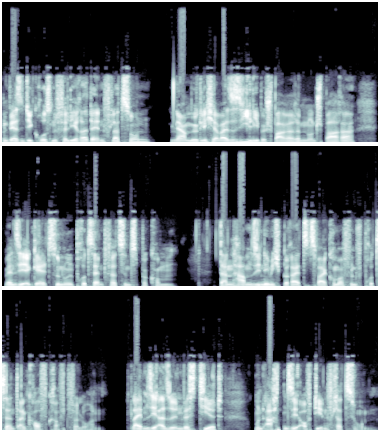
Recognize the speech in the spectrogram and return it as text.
Und wer sind die großen Verlierer der Inflation? Ja, möglicherweise Sie, liebe Sparerinnen und Sparer, wenn Sie Ihr Geld zu 0% verzinst bekommen. Dann haben Sie nämlich bereits 2,5% an Kaufkraft verloren. Bleiben Sie also investiert und achten Sie auf die Inflation.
